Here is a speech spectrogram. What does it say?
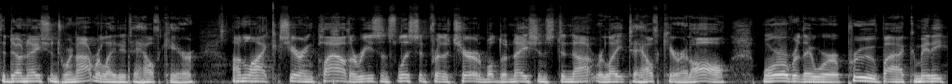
The donations were not related to health care. Unlike Schering-Plough, the reasons listed for the charitable donations did not relate to health care at all. Moreover, they were approved by a committee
